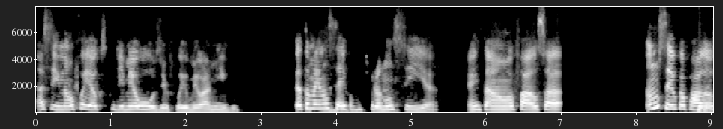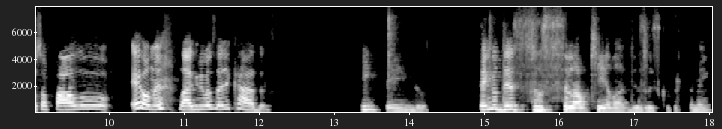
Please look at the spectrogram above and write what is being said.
Assim, não fui eu que escolhi meu user, foi o meu amigo. Eu também não sei como se pronuncia. Então eu falo só. Eu não sei o que eu falo, eu só falo eu, né? Lágrimas delicadas. Entendo. Tenho desses, sei lá o que lá, desliscas também.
